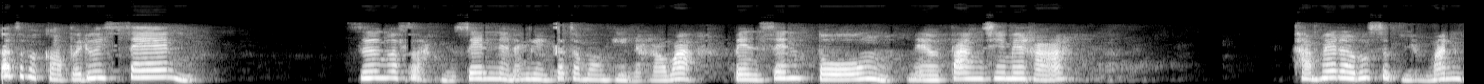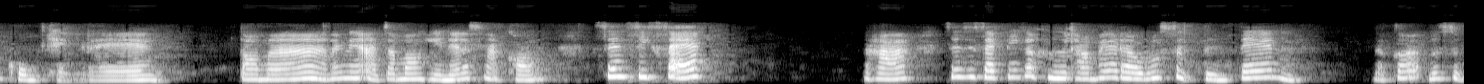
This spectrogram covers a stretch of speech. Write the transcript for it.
ก็จะประกอบไปด้วยเส้น ซึ่งลักษณะของเส้นเนี่ยนักเรียนก็จะมองเห็นนะคะว่า เป็นเส้นตรงแนวตั้งใช่ไหมคะทำให้เรารู้สึกเนี่ยมั่นคงแข็งแรง ต่อมานักเรียนอาจจะมองเห็นในลักษณะของเส้นซิกแซกนะคะเส้นซิกแซกนี่ก็คือทำให้เรารู้สึกตื่นเต้น แล้วก็รู้สึก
